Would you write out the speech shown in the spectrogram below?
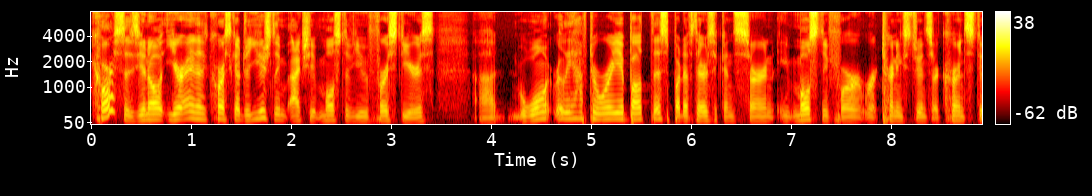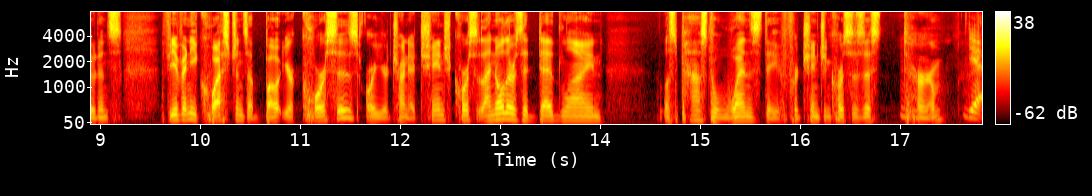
courses, you know, you're in a course schedule. Usually, actually, most of you first years uh, won't really have to worry about this. But if there's a concern, mostly for returning students or current students, if you have any questions about your courses or you're trying to change courses, I know there's a deadline this past Wednesday for changing courses this term. Yeah.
